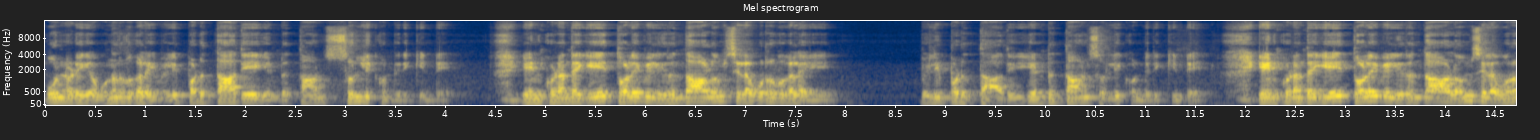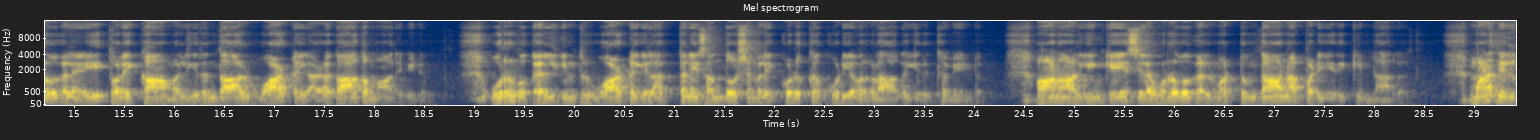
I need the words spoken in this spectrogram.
உன்னுடைய உணர்வுகளை வெளிப்படுத்தாதே என்று தான் சொல்லிக் கொண்டிருக்கின்றேன். என் குழந்தையே தொலைவில் இருந்தாலும் சில உறவுகளை வெளிப்படுத்தாது என்று தான் சொல்லிக் கொண்டிருக்கின்றேன். என் குழந்தையே தொலைவில் இருந்தாலும் சில உறவுகளை தொலைக்காமல் இருந்தால் வாழ்க்கை அழகாக மாறிவிடும். உறவுகள் இன்று வாழ்க்கையில் அத்தனை சந்தோஷங்களை கொடுக்கக்கூடியவர்களாக இருக்க வேண்டும். ஆனால் இங்கே சில உறவுகள் மட்டும்தான் அப்படி இருக்கின்றார்கள். மனதில்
